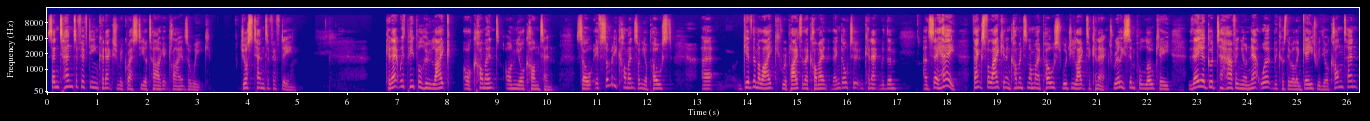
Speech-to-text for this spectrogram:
send 10 to 15 connection requests to your target clients a week. Just 10 to 15. Connect with people who like or comment on your content. So if somebody comments on your post, uh, give them a like, reply to their comment, then go to connect with them and say, hey, thanks for liking and commenting on my post. Would you like to connect? Really simple, low key. They are good to have in your network because they will engage with your content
